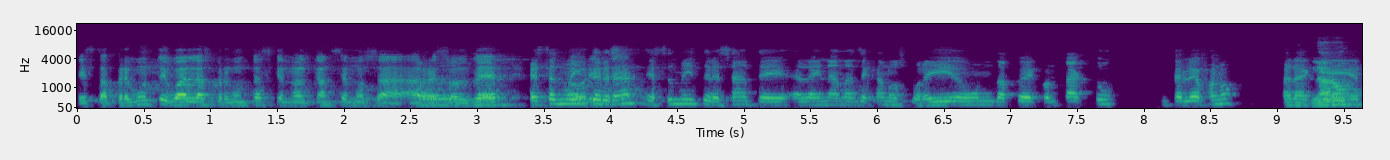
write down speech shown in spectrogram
esta pregunta. Igual las preguntas que no alcancemos a, resolver. Esta es muy interesante, esta es muy interesante, Alain, nada más déjanos por ahí un dato de contacto, un teléfono, para que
